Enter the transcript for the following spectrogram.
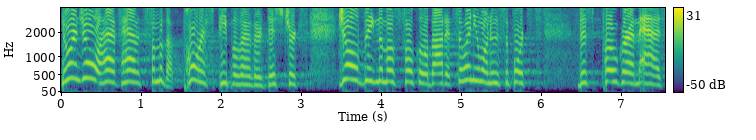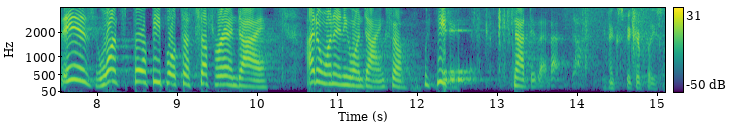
Nora and Joel have had some of the poorest people in their districts, Joel being the most vocal about it, so anyone who supports this program as is wants poor people to suffer and die. I don't want anyone dying, so we need to not do that. Next speaker, please.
